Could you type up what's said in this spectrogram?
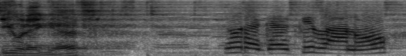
Jó reggelt! Jó reggelt kívánok!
